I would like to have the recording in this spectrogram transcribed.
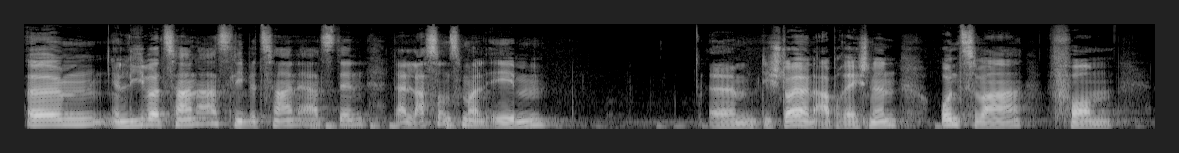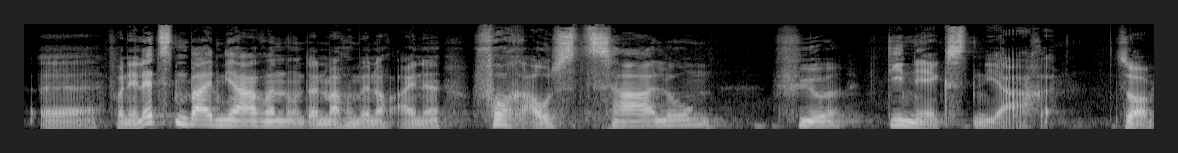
ähm, lieber Zahnarzt, liebe Zahnärztin, dann lass uns mal eben ähm, die Steuern abrechnen und zwar vom äh, von den letzten beiden Jahren und dann machen wir noch eine Vorauszahlung für die nächsten Jahre. So.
